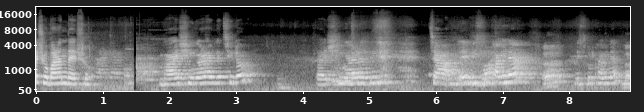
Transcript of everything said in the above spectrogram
এসো বারান্দা এসো। ভাই সিঙ্গারা এনেছিল। তাই সিঙ্গারা দিয়ে চা এই বিস্কুট খাবি না? হ্যাঁ? বিস্কুট খাবি না? না।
